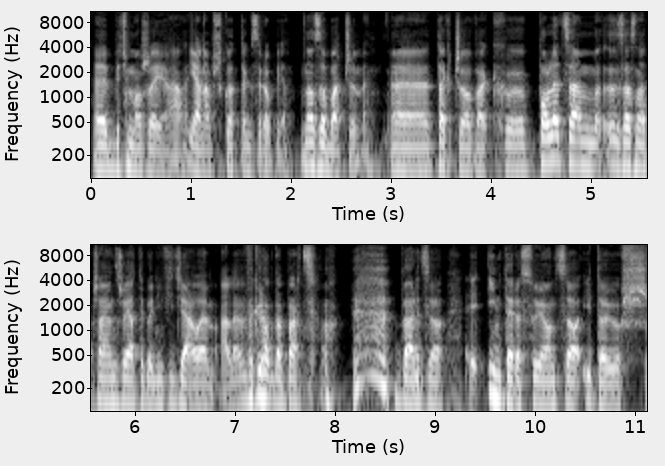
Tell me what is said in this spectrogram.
E, być może ja, ja na przykład tak zrobię. No zobaczymy. Tak czy owak, polecam, zaznaczając, że ja tego nie widziałem, ale wygląda bardzo, bardzo interesująco i to już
